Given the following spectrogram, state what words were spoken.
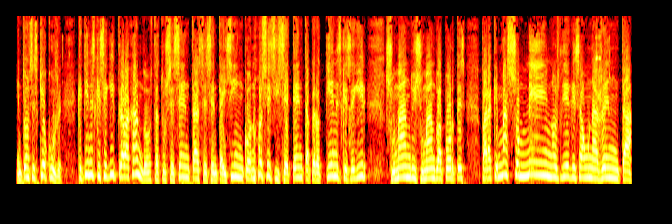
Entonces, ¿qué ocurre? Que tienes que seguir trabajando hasta tus 60, 65, no sé si 70, pero tienes que seguir sumando y sumando aportes para que más o menos llegues a una renta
